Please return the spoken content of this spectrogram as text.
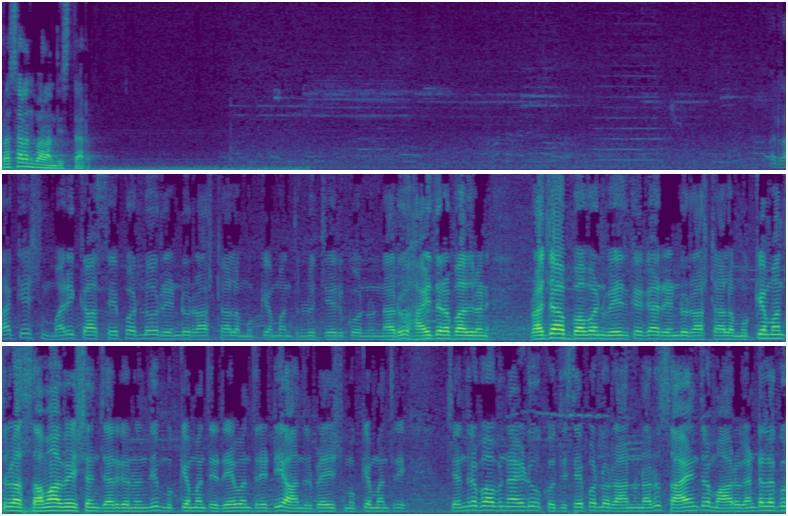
ప్రసారం ద్వారా అందిస్తారు. రాకేష్ మరి కాసేపట్లో రెండు రాష్ట్రాల ముఖ్యమంత్రులు చేరుకోనున్నారు. హైదరాబాద్లోని ప్రజాభవన్ వేదికగా రెండు రాష్ట్రాల ముఖ్యమంత్రుల సమావేశం జరగనుంది. ముఖ్యమంత్రి రేవంత్ రెడ్డి ఆంధ్రప్రదేశ్ ముఖ్యమంత్రి చంద్రబాబు నాయుడు కొద్దిసేపట్లో రానున్నారు. సాయంత్రం ఆరు గంటలకు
